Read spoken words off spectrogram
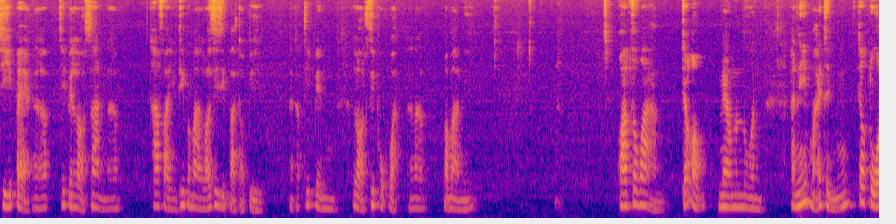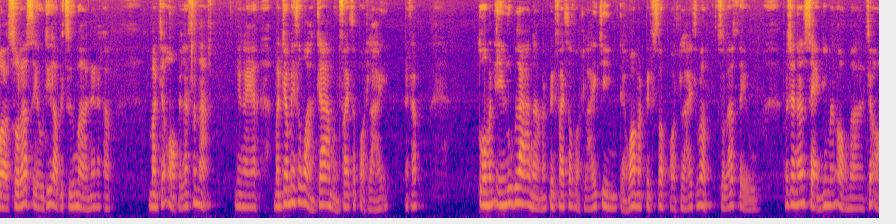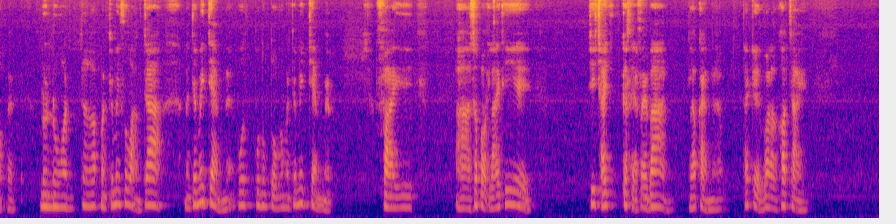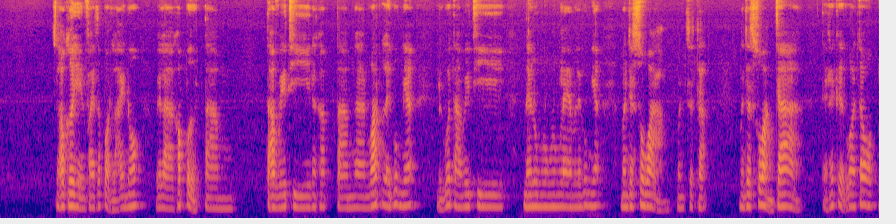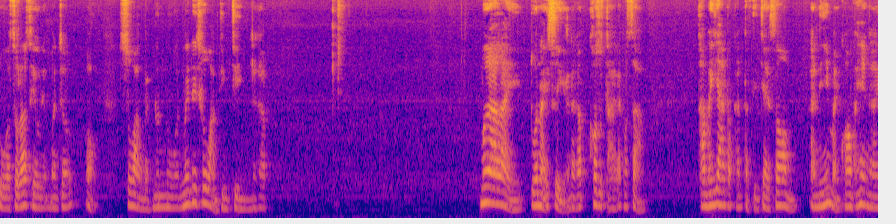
G8 นะครับ ที่เป็นหลอดสั้นนะครับ ค่าไฟอยู่ที่ประมาณ 140 บาทต่อปีนะครับ ที่เป็นหลอด 16 วัตต์นะครับ ประมาณนี้ ความสว่างจะออกแนวนวลๆอันนี้หมายถึงเจ้าตัวโซลาเซลล์ที่เราไปซื้อมาเนี่ยนะครับ มันจะออกเป็นลักษณะยังไงอะมันจะไม่สว่างจ้าเหมือนไฟสปอตไลท์นะครับ ตัวมันเองรูปร่างอะมันเป็นไฟสปอตไลท์จริง แต่ว่ามันเป็นสปอตไลท์สำหรับโซลาร์เซลล์เพราะฉะนั้นแสงที่มันออกมาจะออกแบบนวลๆนะครับ มันจะไม่สว่างจ้า มันจะไม่แจ่มนะพูดพูดตรงๆมันจะไม่แจ่มแบบไฟอ่าสปอตไลท์ที่ที่ใช้กระแสไฟบ้านแล้วกันนะครับ ถ้าเกิดว่าเราเข้าใจ เราเคยเห็นไฟสปอตไลท์เนาะเวลาเขาเปิดตามตามเวทีนะครับ ตามงานวัดอะไรพวกเนี้ย หรือว่าตามเวทีในโรงโรงแรมอะไรพวกเนี้ย มันจะสว่างมันจะจะ มันจะสว่างจ้า แต่ถ้าเกิดว่าเจ้าตัวโซลาร์เซลล์เนี่ยมันจะออกสว่างแบบนวลๆไม่ได้สว่างจริง ๆ นะครับ เมื่ออะไรตัวไหนเสียนะครับ ข้อสุดท้ายและข้อสามทำให้ยากต่อการตัดสินใจซ่อม อันนี้หมายความว่ายังไง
